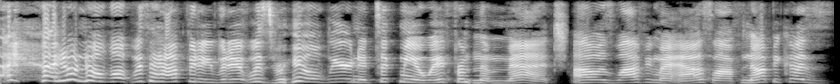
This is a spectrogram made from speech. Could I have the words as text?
I, don't know what was happening, but it was real weird, and it took me away from the match. I was laughing my ass off, not because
